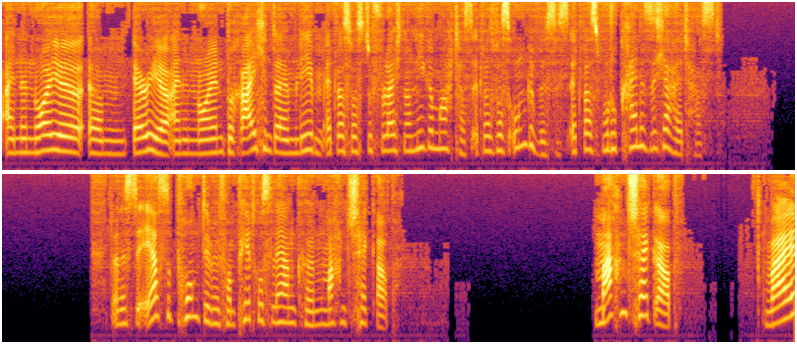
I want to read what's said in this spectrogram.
eine neue ähm, Area, einen neuen Bereich in deinem Leben. Etwas, was du vielleicht noch nie gemacht hast, etwas, was ungewiss ist, etwas, wo du keine Sicherheit hast. Dann ist der erste Punkt, den wir von Petrus lernen können, mach ein Check-up. Mach ein Check-up. Weil,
